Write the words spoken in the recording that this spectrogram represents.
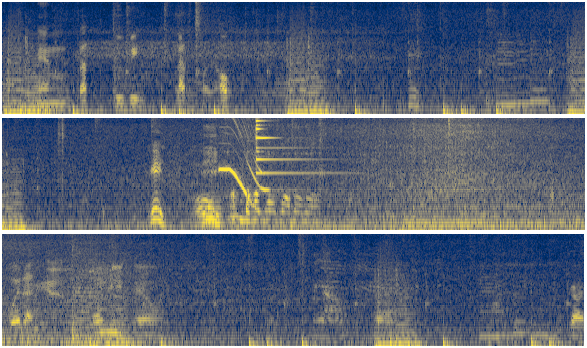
yeah, nên rất thú vị rất hồi hộp Ghi. Oh. Bỏ bỏ bỏ bỏ. Quay lại. Nó nhìn theo. Mấy ảo. Cay.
